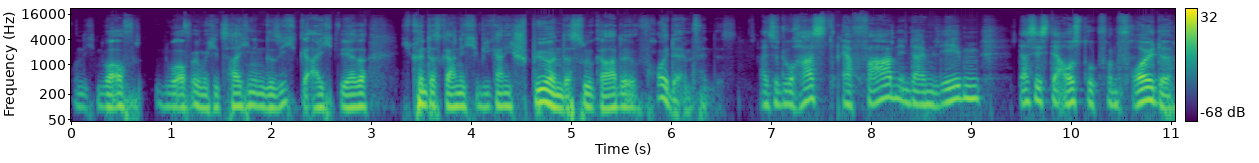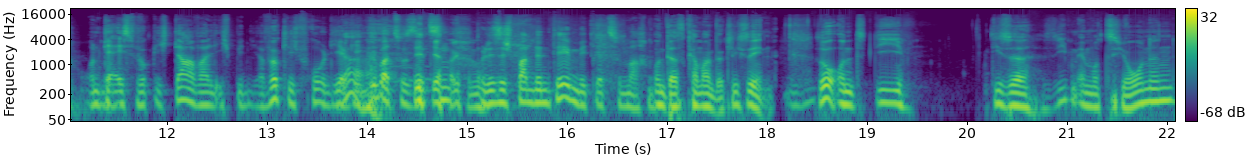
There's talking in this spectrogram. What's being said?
und ich nur auf, nur auf irgendwelche Zeichen im Gesicht geeicht wäre, ich könnte das gar nicht, wie gar nicht spüren, dass du gerade Freude empfindest. Also du hast erfahren in deinem Leben, das ist der Ausdruck von Freude. Und der ist wirklich da, weil ich bin ja wirklich froh, dir Ja. gegenüber zu sitzen Ja, genau. und diese spannenden Themen mit dir zu machen. Und das kann man wirklich sehen. So, und die, diese sieben Emotionen,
